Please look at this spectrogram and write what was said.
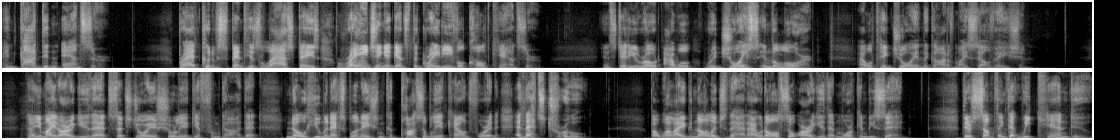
and God didn't answer? Brad could have spent his last days raging against the great evil called cancer. Instead, he wrote, I will rejoice in the Lord. I will take joy in the God of my salvation. Now, you might argue that such joy is surely a gift from God, that no human explanation could possibly account for it, and that's true. But while I acknowledge that, I would also argue that more can be said. There's something that we can do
